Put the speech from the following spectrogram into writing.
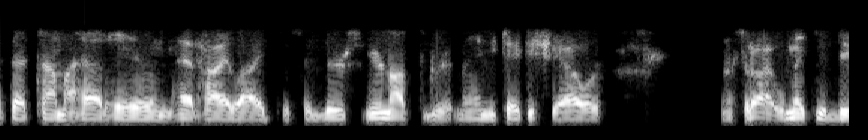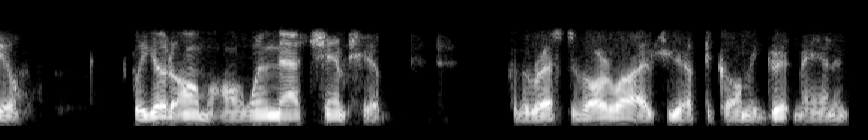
at that time, I had hair and had highlights. I said, "There's you're not the grit man. You take a shower." And I said, "All right, we'll make you a deal. If we go to Omaha and win that championship for the rest of our lives, you have to call me grit man." And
